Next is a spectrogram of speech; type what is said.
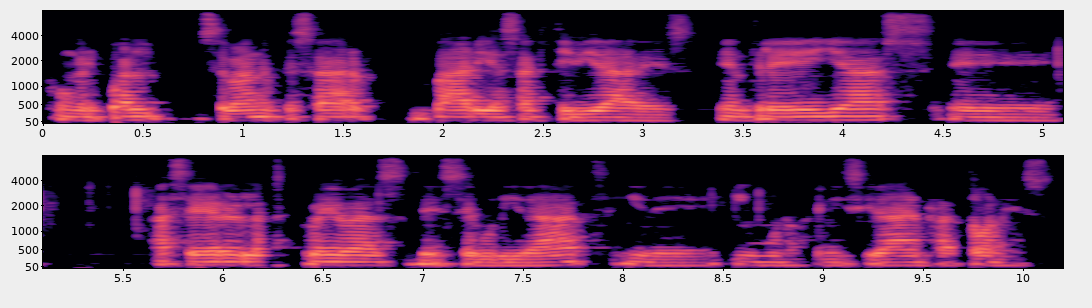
con el cual se van a empezar varias actividades, entre ellas eh, hacer las pruebas de seguridad y de inmunogenicidad en ratones.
